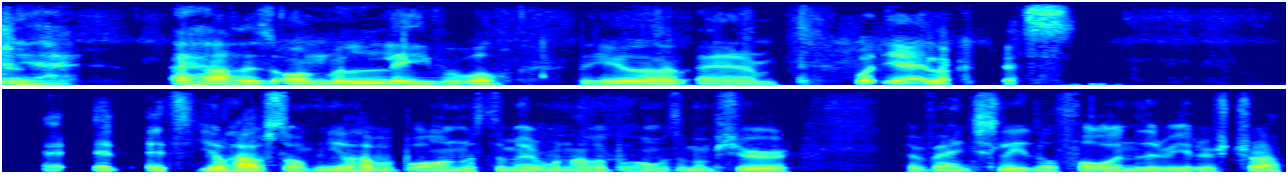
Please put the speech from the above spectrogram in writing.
yeah, that is unbelievable to hear that. Um, but yeah, look, it's it, it it's you'll have something. You'll have a bond with them. Everyone have a bond with them. I'm sure eventually they'll fall into the Raiders trap.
